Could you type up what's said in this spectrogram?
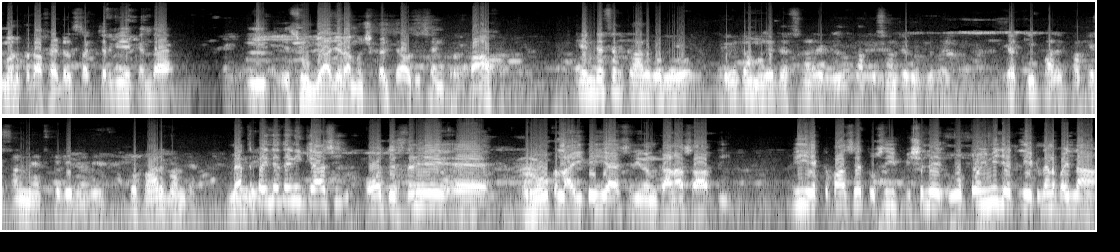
ਮੁਲਕ ਦਾ ਫੈਡਰਲ ਸਟਰਕਚਰ ਵੀ ਇਹ ਕਹਿੰਦਾ ਹੈ ਕਿ ਇਹ ਸੂਬਾ ਜਿਹੜਾ ਮੁਸ਼ਕਲ ਚ ਹੈ ਉਹਦੀ ਸੈਂਟਰ ਕਾਫ ਕੇਂਦਰ ਸਰਕਾਰ ਵੱਲੋਂ ਵਿਰੋਧ ਦੇ ਦਰਸ਼ਨਾਂ ਦੇ ਲਈ ਪਾਕਿਸਤਾਨ ਤੇ ਰੋਕ ਲਗਾਈ ਗਈ ਜਦਕਿ ਭਾਰਤ ਪਾਕਿਸਤਾਨ ਮੈਚ ਖੇਡੇ ਜਾ ਰਹੇ ਵਪਾਰ ਬੰਦ ਹੈ। ਮੈਂ ਤਾਂ ਪਹਿਲੇ ਦਿਨ ਹੀ ਕਿਹਾ ਸੀ ਉਹ ਜਿਸ ਦਿਨ ਇਹ ਰੋਕ ਲਾਈ ਗਈ ਹੈ ਸ਼੍ਰੀ ਨਨਕਾਣਾ ਸਾਹਿਬ ਦੀ ਵੀ ਇੱਕ ਪਾਸੇ ਤੁਸੀਂ ਪਿਛਲੇ ਉਹ ਤੋਂ ਇਮੀਡੀਏਟਲੀ ਇੱਕ ਦਿਨ ਪਹਿਲਾਂ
